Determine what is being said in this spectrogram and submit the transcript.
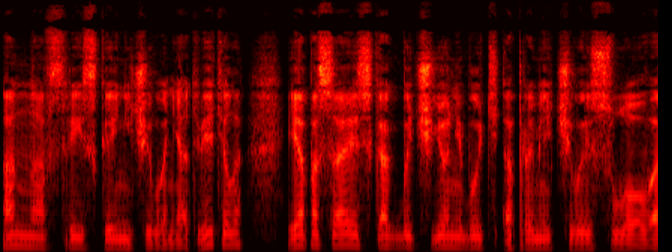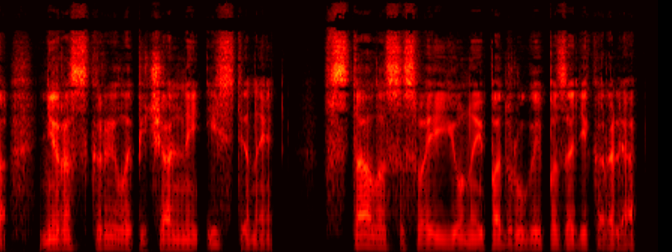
Анна Австрийская ничего не ответила и, опасаясь, как бы чье-нибудь опрометчивое слово не раскрыло печальной истины, встала со своей юной подругой позади короля —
